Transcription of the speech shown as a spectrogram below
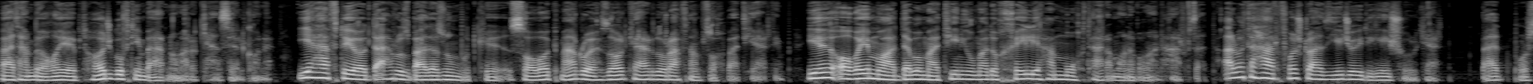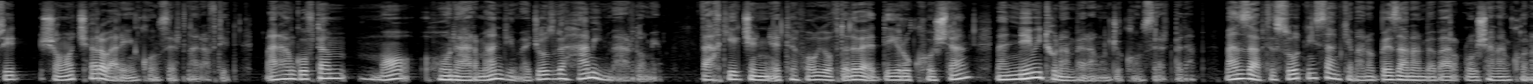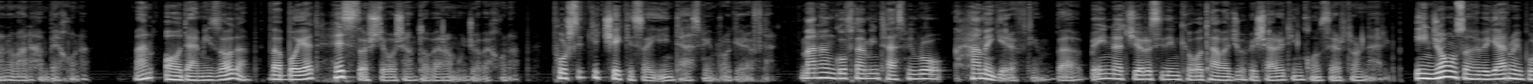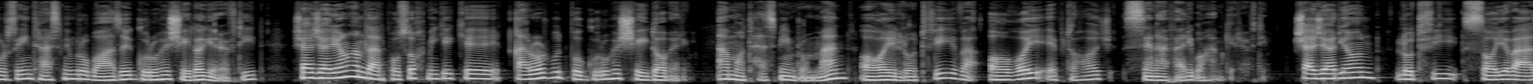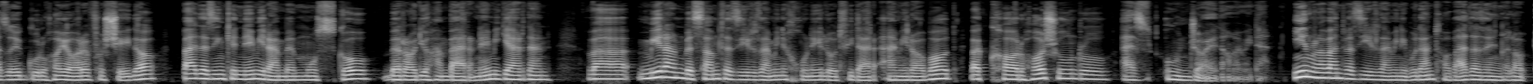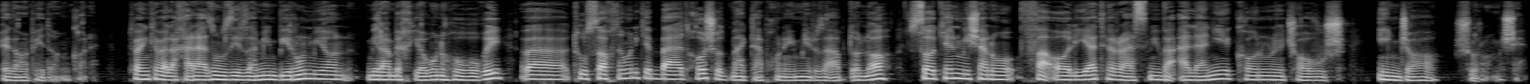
بعد هم به آقای ابتهاج گفتیم برنامه رو کنسل کنه. یه هفته یا ده روز بعد از اون بود که ساواک من رو احضار کرد و رفتم صحبت کردیم. یه آقای معدب و متینی اومد و خیلی هم محترمانه با من حرف زد. البته حرفاش رو از یه جای دیگه شروع کرد. بعد پرسید شما چرا برای این کنسرت نرفتید؟ من هم گفتم ما هنرمندیم و جزو همین مردمیم. وقتی یک چنین اتفاقی افتاده و عدهای رو کشتن من نمی‌تونم برم اونجا کنسرت بدم. من ضبط صوت نیستم که منو بزنن به برق روشنم کنن و من هم بخونم. من آدمی زادم و باید حس داشته باشم تا برم اونجا بخونم. پرسید که چه کسایی این تصمیم رو گرفتن. من هم گفتم این تصمیم رو همه گرفتیم و به این نتیجه رسیدیم که با توجه به شرایط این کنسرت رو نریم. اینجا مصاحبهگر می‌پرسه این تصمیم رو با اعضای گروه شیدا گرفتید؟ شجریان هم در پاسخ میگه که قرار بود با گروه شیدا بریم. اما تصمیم رو من آقای لطفی و آقای ابتهاج سه نفری با هم گرفتیم. شجریان، لطفی، سایه و اعضای گروه های عارف و شیدا بعد از اینکه نمیرن به مسکو به رادیو هم بر نمیگردن و میرن به سمت زیرزمین خونه لطفی در امیرآباد و کارهاشون رو از اونجا ادامه میدن. این روند و زیرزمینی بودن تا بعد از انقلاب ادامه پیدا می‌کنه. تا اینکه بالاخره از اون زیرزمین بیرون میان میرن به خیابون حقوقی و تو ساختمونی که بعدها شد مکتب خونه میرزا عبدالله ساکن میشن و فعالیت رسمی و علنی کانون چاووش اینجا شروع میشه.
